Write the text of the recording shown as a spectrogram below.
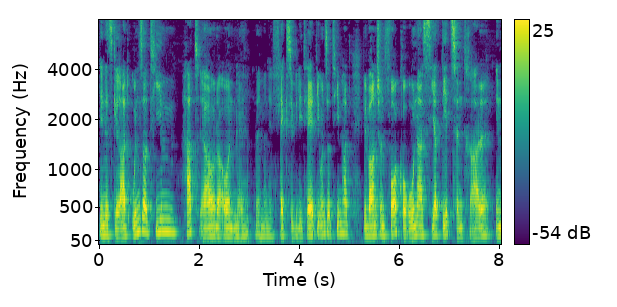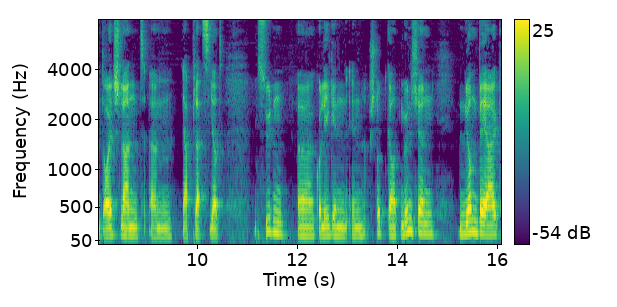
den jetzt gerade unser Team hat, ja, oder auch eine, eine Flexibilität, die unser Team hat. Wir waren schon vor Corona sehr dezentral in Deutschland ähm, ja, platziert. Im Süden äh, Kolleginnen in Stuttgart, München, Nürnberg,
